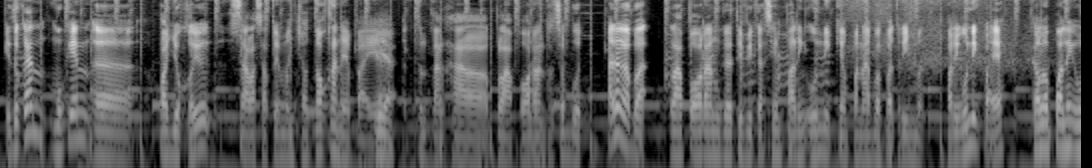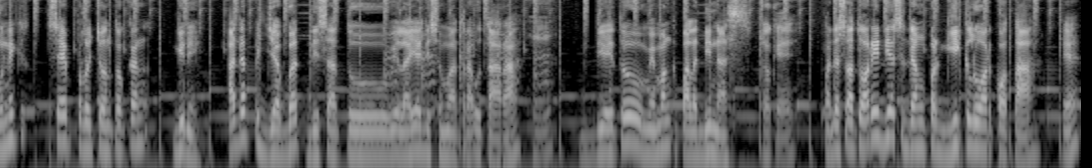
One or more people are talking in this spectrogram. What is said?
Itu kan mungkin eh, Pak Jokowi salah satu yang mencontohkan ya, Pak ya, Iya. tentang hal pelaporan tersebut. Ada nggak, Pak, laporan gratifikasi yang paling unik yang pernah Bapak terima? Paling unik, Pak ya? Kalau paling unik, saya perlu contohkan gini. Ada pejabat di satu wilayah di Sumatera Utara. Hmm. Dia itu memang kepala dinas. Oke. Pada suatu hari dia sedang pergi keluar kota, ya.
